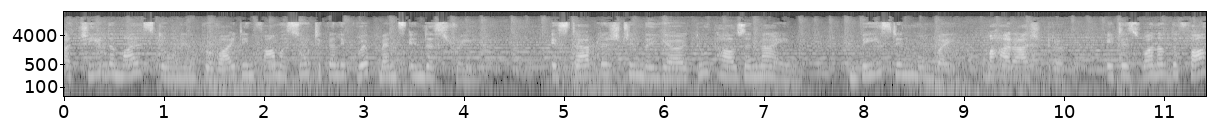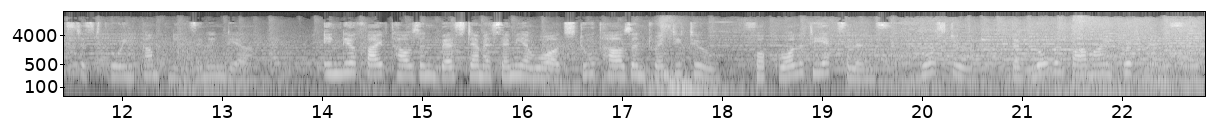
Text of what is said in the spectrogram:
achieve the milestone in providing pharmaceutical equipments industry. Established in the year 2009, based in Mumbai, Maharashtra, it is one of the fastest growing companies in India. India 5000 Best MSME Awards 2022 for quality excellence goes to the Global Pharma Equipments.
